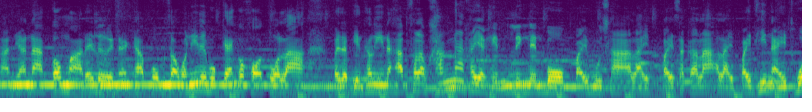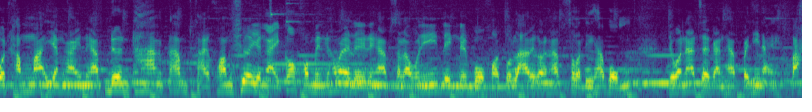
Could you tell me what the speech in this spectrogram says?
สารยานาคก็มาได้เลยนะครับผมสำหรับวันนี้ในโบแกงก็ขอตัวลาไปแต่เพียงเท่านี้นะครับสำหรับครั้งหน้าใครอยากเห็นลิงเรนโบว์ไปบูชาอะไรไปสักการะอะไรไปที่ไหนทัวร์ธรรมะยังไงนะครับเดินทางตามสายความเชื่อยังไง ก็คอมเมนต์เข้ามาได้เลยนะครับสำหรับวันนี้ลิงเรนโบว์ขอตัวลาไปก่อนครับสวัสดีครับผมเดี๋ยววันหน้าเจอกันครับไปที่ไหนปะ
